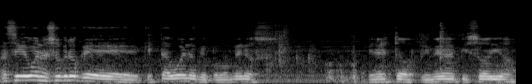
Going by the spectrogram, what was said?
Así que bueno, yo creo que, está bueno que por lo menos en estos primeros episodios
